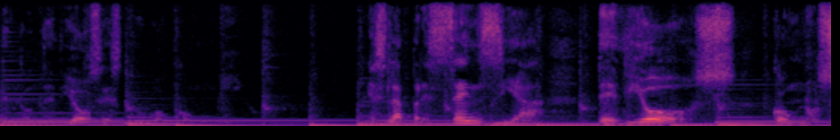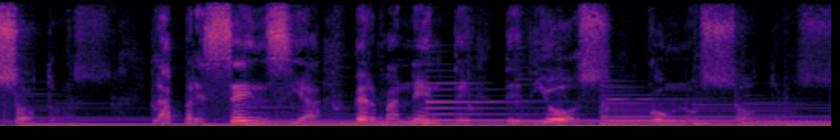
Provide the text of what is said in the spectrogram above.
en donde Dios estuvo conmigo. Es la presencia de Dios con nosotros. La presencia permanente de Dios con nosotros.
